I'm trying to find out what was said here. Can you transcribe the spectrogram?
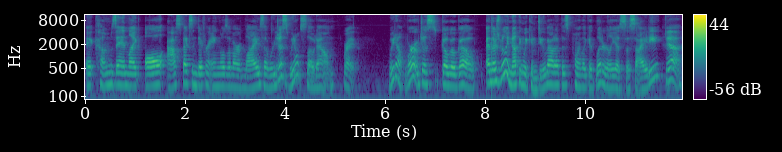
It comes in like all aspects and different angles of our lives that we're just, we don't slow down. right We don't, we're just go, go, go. And there's really nothing we can do about it at this point. Like it literally is society. yeah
